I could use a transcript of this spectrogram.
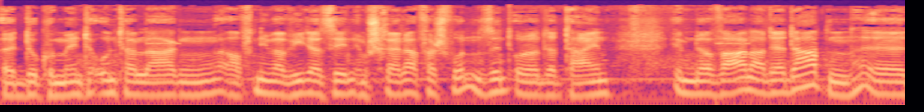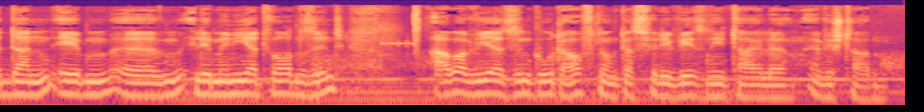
äh, Dokumente, Unterlagen auf Nimmerwiedersehen im Schredder verschwunden sind oder Dateien im Nirvana der Daten äh, dann eben äh, eliminiert worden sind. Aber wir sind guter Hoffnung, dass wir die wesentlichen Teile erwischt haben.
